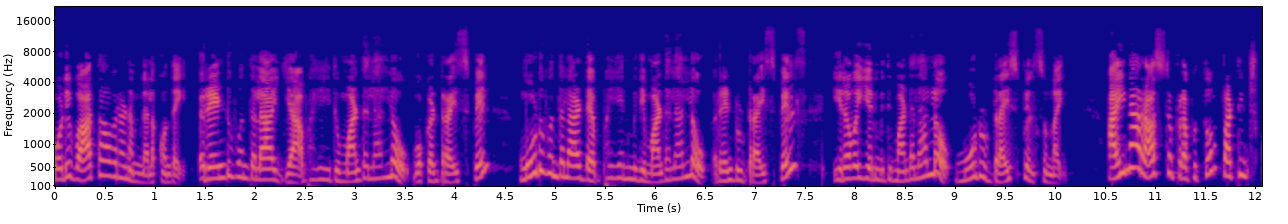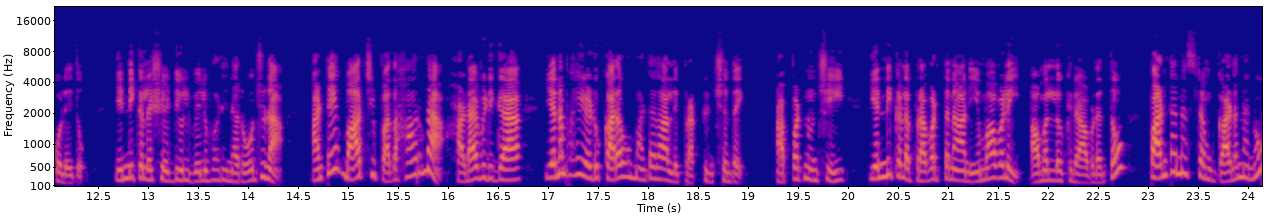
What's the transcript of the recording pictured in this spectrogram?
పొడి వాతావరణం నెలకొంది. రెండు వందల యాభై ఐదు మండలాల్లో ఒక డ్రై స్పెల్ మూడు వందల డెబ్బై ఎనిమిది మండలాల్లో రెండు డ్రై స్పెల్స్ ఇరవై ఎనిమిది మండలాల్లో మూడు డ్రై స్పెల్స్ ఉన్నాయి. అయినా రాష్ట్ర ప్రభుత్వం పట్టించుకోలేదు. ఎన్నికల షెడ్యూల్ వెలువడిన రోజున అంటే మార్చి పదహారున హడావిడిగా ఎనభై ఏడు కరవు మండలాల్ని ప్రకటించింది. అప్పటి నుంచి ఎన్నికల ప్రవర్తన నియమావళి అమల్లోకి రావడంతో పంట నష్టం గణనను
